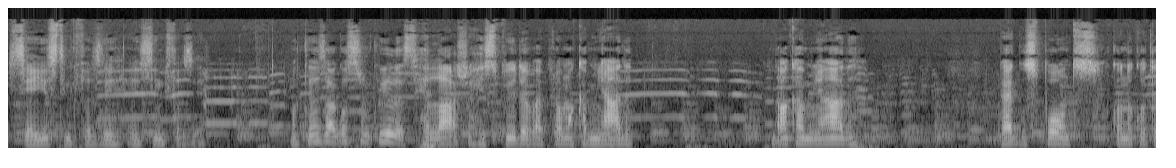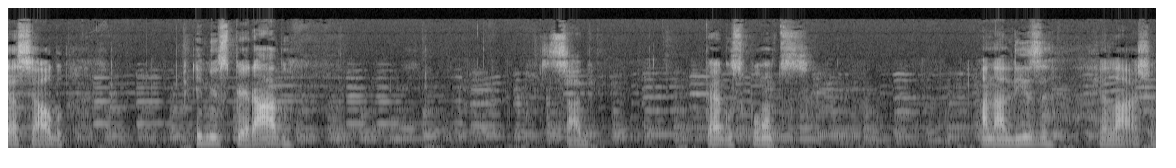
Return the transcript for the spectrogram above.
se é isso que tem que fazer, é isso que tem que fazer. Mantenha as águas tranquilas, relaxa, respira, vai para uma caminhada. Dá uma caminhada. Pega os pontos quando acontece algo inesperado. Sabe? Pega os pontos, analisa, relaxa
